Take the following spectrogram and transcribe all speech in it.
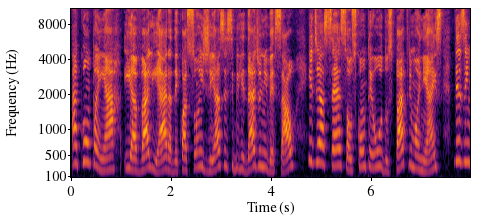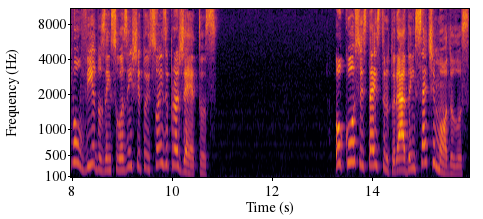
acompanhar e avaliar adequações de acessibilidade universal e de acesso aos conteúdos patrimoniais desenvolvidos em suas instituições e projetos. O curso está estruturado em sete módulos.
